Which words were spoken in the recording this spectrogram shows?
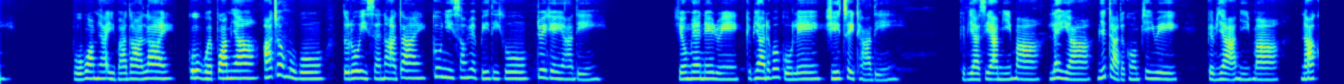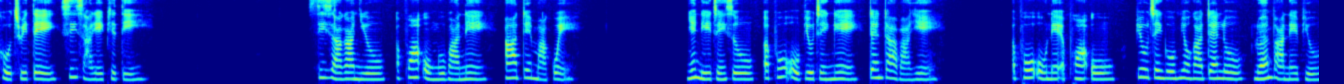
ဘိုးဘွားများ၏ဘာသာအလိုက်ကိုယ်ွယ်ပွားများအားထုတ်မှုကို သူတို့၏ဆန္ဒအတိုင်းကုညီဆောင်ရွက်ပေးသည်ကို တွေ့ခဲ့ရသည်ရုံငန်းထဲတွင်ကြပြတစ်ပုဒ်ကိုလည်းရေးချိတ်ထားသည်ကြပြဆရာအမည်မှာလက်ရာမေတ္တာတကွန်ဖြစ်၍ကြပြအမည်မှာနားခိုချွေးသိပ်စီးစာရိပ်ဖြစ်သည် စီးစာကညိုအဖွားအုံငိုပါနဲ့အားတင်းမှာကွယ်ညနေချိန်ဆိုအဖိုးအိုပြိုချိန်ငဲ့တန်းတပါရဲ့အဖိုးအိုနဲ့အဖွားအိုပြိုချိန်ကိုမျှော်ကတန်းလို့လွမ်းပါနဲ့ပြို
